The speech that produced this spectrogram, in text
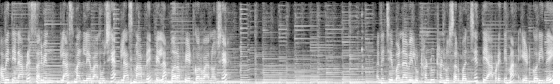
હવે તેને આપણે સર્વિંગ ગ્લાસમાં જ લેવાનું છે. ગ્લાસમાં આપણે પહેલાં બરફ એડ કરવાનો છે. અને જે બનાવેલું ઠંડુ ઠંડુ શરબત છે તે આપણે તેમાં એડ કરી દઈ.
